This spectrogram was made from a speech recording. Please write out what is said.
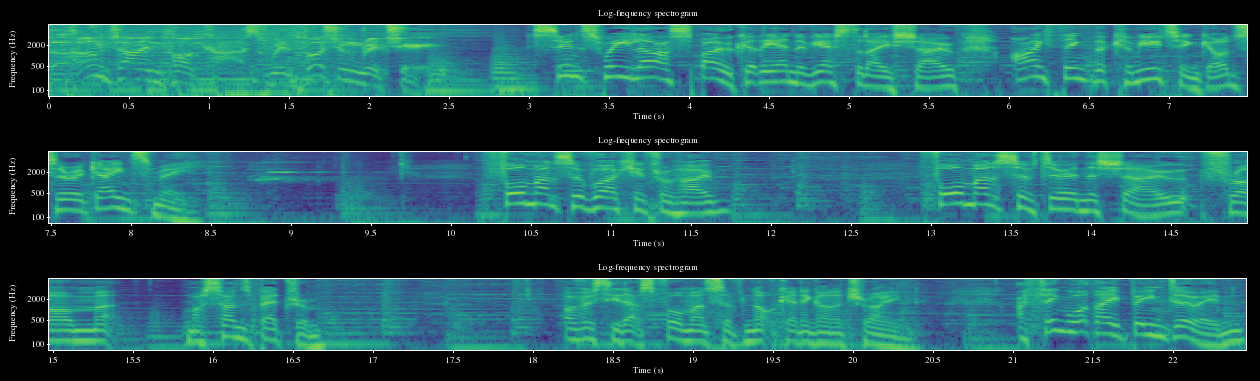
the Home Time Podcast with Bush and Richie. Since we last spoke at the end of yesterday's show, I think the commuting gods are against me. Four months of working from home, four months of doing the show from my son's bedroom. Obviously, that's four months of not getting on a train. I think what they've been doing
